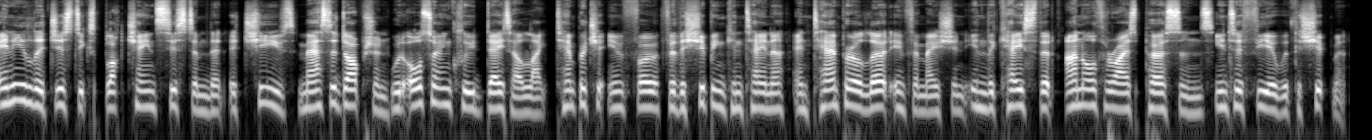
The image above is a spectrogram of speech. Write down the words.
any logistics blockchain system that achieves mass adoption would also include data like temperature info for the shipping container and tamper alert information in the case that unauthorized persons interfere with the shipment.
